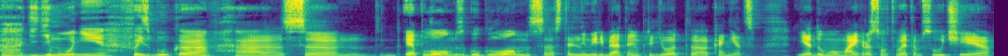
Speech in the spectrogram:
а, дидимонии Фейсбука а, с Apple, с Google, с остальными ребятами придет конец я думаю, Microsoft в этом случае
